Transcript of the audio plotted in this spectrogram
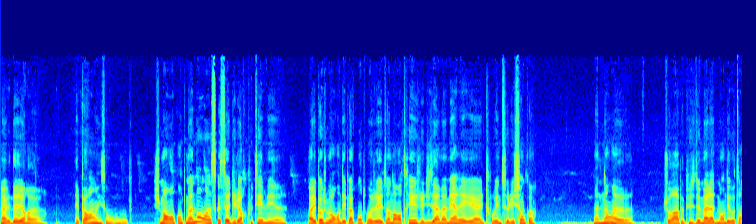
Ouais, D'ailleurs, mes parents, ils ont. Je m'en rends compte maintenant, hein, ce que ça a dû leur coûter, mais à l'époque, je me rendais pas compte. Moi, j'avais besoin de rentrer, je le disais à ma mère et elle trouvait une solution, quoi. Maintenant, euh, j'aurais un peu plus de mal à demander autant.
